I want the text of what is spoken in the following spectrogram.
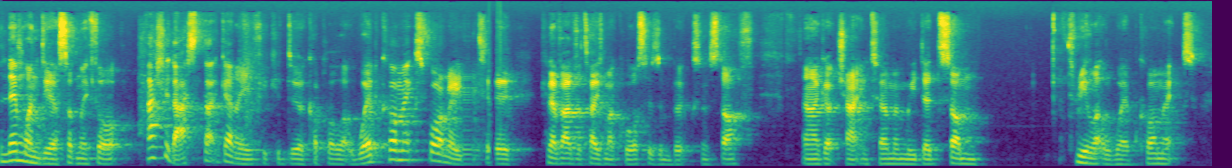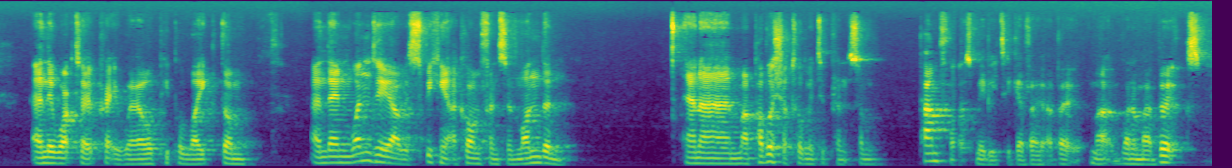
And then one day I suddenly thought, I should ask that guy if he could do a couple of little web comics for me to kind of advertise my courses and books and stuff. And I got chatting to him and we did some three little web comics and they worked out pretty well. People liked them. And then one day I was speaking at a conference in London and um, my publisher told me to print some pamphlets maybe to give out about my, one of my books.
